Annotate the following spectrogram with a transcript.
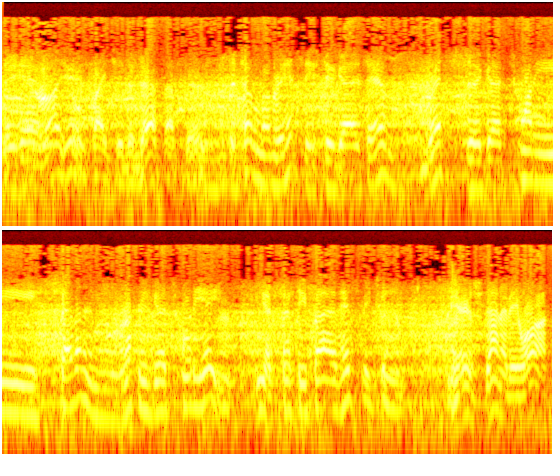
they have. Reuss will fight you to death up there. The total number of hits these two guys have. Brett's uh, got 27 and Rooker's got 28. You got 55 hits between them. Here's. He walked.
